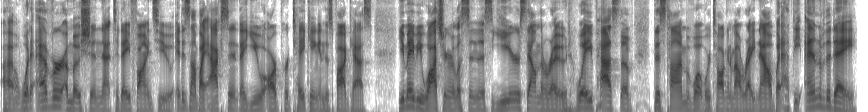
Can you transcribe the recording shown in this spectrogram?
Uh, whatever emotion that today finds you, it is not by accident that you are partaking in this podcast. You may be watching or listening to this years down the road, way past of this time of what we're talking about right now. But at the end of the day,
